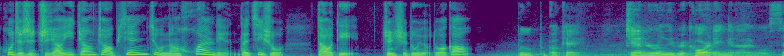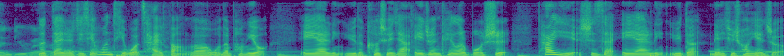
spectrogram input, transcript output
或者是只要一张照片就能换脸的技术，到底真实度有多高？boop. Ok generally recording and i will send you 那带着这些问题我采访了我的朋友 ai 领域的科学家 adrian keller 博士他也是在 ai 领域的连续创业者。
